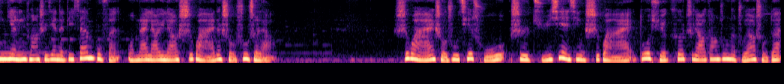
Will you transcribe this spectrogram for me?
今天临床实践的第三部分，我们来聊一聊食管癌的手术治疗。食管癌手术切除是局限性食管癌多学科治疗当中的主要手段。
